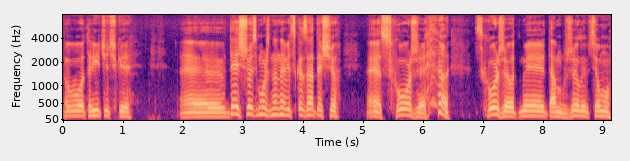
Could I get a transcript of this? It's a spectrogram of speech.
от, річечки. Е, десь щось можна навіть сказати, що схоже. Схоже, от ми там жили в цьому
